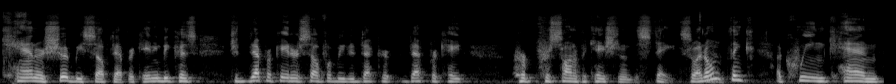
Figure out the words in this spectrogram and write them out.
can or should be self deprecating because to deprecate herself would be to dec- deprecate her personification of the state. So I don't think a queen can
